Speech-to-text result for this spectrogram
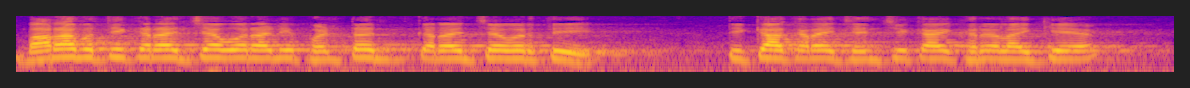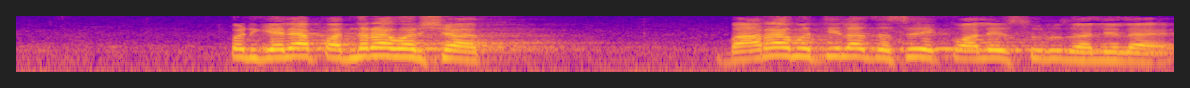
बारामतीकरांच्यावर आणि फलटणकरांच्यावरती टीका करायची यांची काय खरं लायकी आहे? पण गेल्या पंधरा वर्षात बारामतीला जसं एक कॉलेज सुरू झालेलं आहे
